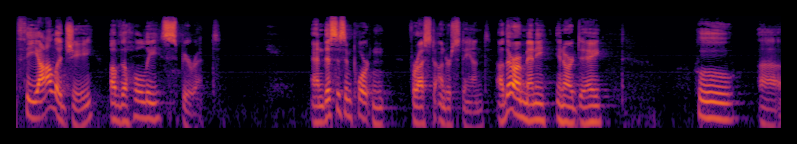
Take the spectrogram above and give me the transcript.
theology of the Holy Spirit. And this is important for us to understand. Uh, there are many in our day who uh,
